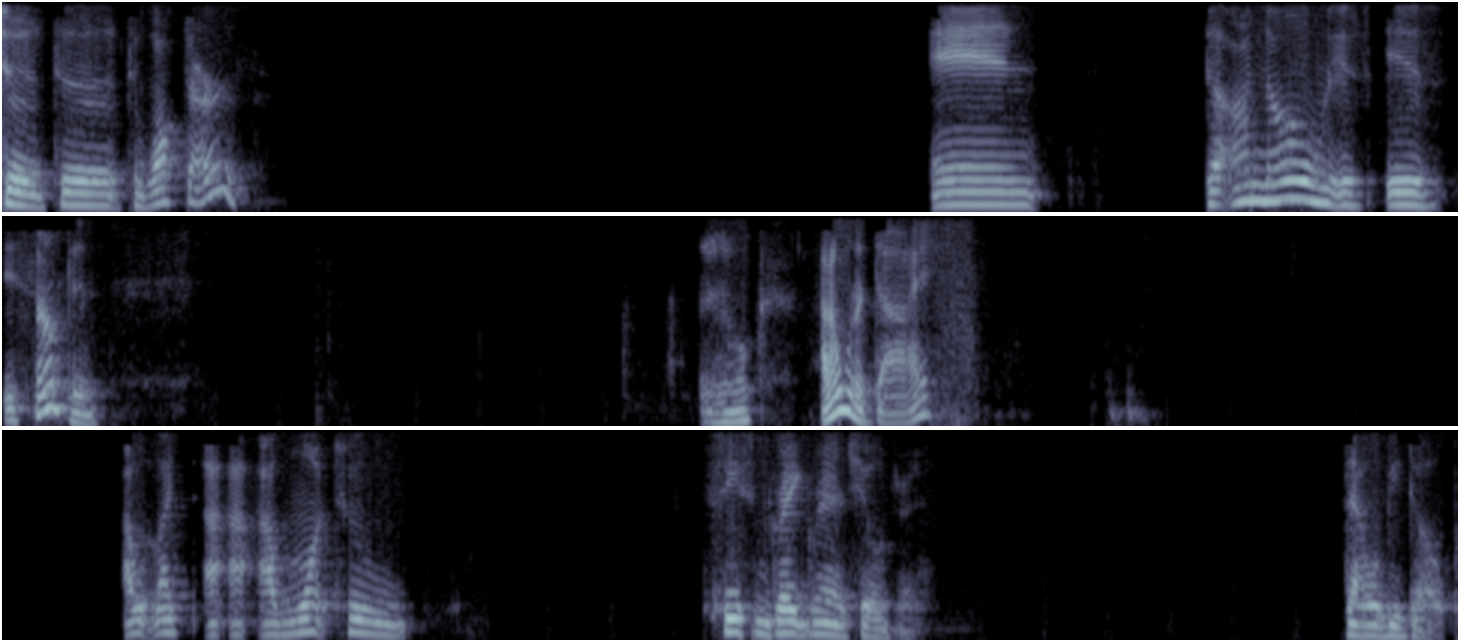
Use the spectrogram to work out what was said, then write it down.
to to to walk the earth. And the unknown is is is something. You know, I don't want to die. I would like I, I want to see some great grandchildren. That would be dope.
